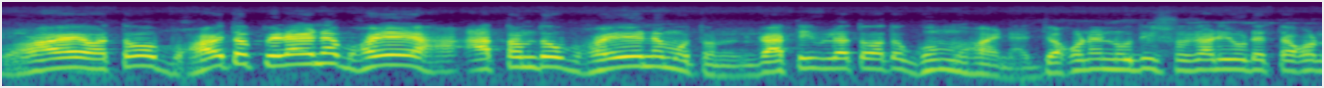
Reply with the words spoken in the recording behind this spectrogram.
ভয় অত ভয় তো পেরায় না ভয়ে আতঙ্ক ভয়ে না মতন। রাত্রিবেলা তো অত ঘুম হয় না। যখন নদী সোসারি ওঠে তখন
